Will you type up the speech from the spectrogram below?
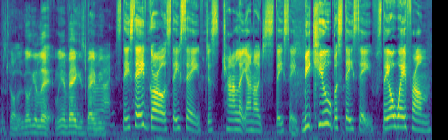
Let's go. Let's go get lit. We in Vegas, baby. All right. Stay safe, girls. Stay safe. Just trying to let y'all know. Just stay safe. Be cute, but stay safe. Stay away from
